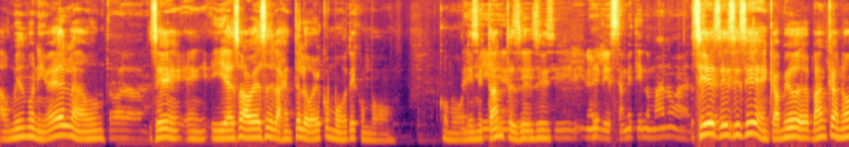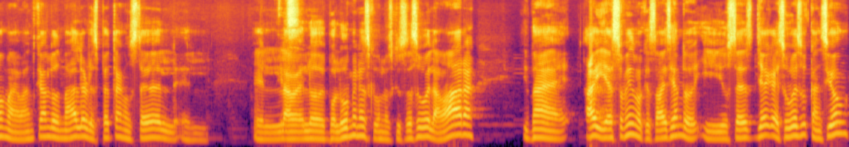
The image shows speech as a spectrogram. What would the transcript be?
a un mismo nivel, a un... la- Sí, en- y eso a veces la gente lo ve como, de, como, como Sí, limitante, sí, sí. sí. Y no, y le está metiendo mano a. Sí, sí, sí, sí. En cambio, de Bandcamp no, ma. Bandcamp los más le respetan a usted el, el- el- la- los volúmenes con los que usted sube la vara. Y, ma, ah, y esto mismo que estaba diciendo. Y usted llega y sube su canción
